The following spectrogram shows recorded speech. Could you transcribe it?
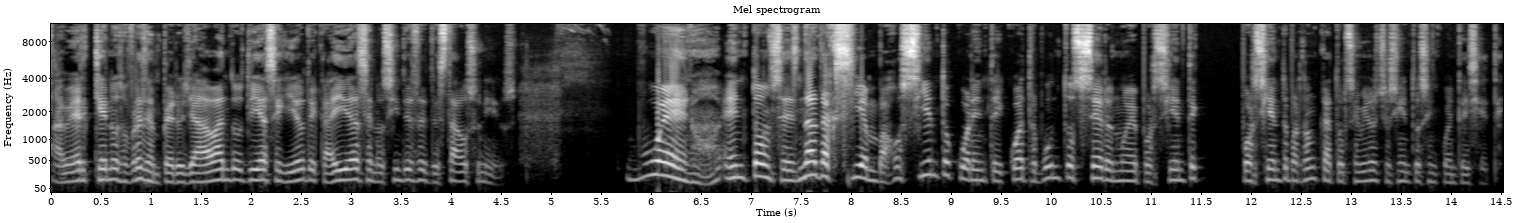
a ver qué nos ofrecen pero ya van dos días seguidos de caídas en los índices de Estados Unidos bueno, entonces Nasdaq 100 bajó 144.09%, por ciento, perdón, 14.857.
